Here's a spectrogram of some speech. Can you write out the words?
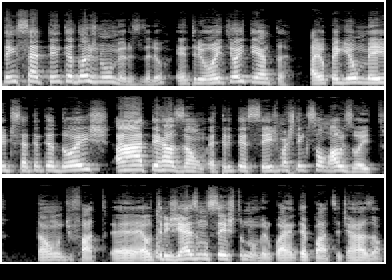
tem 72 números, entendeu? Entre 8 e 80. Aí eu peguei o meio de 72. Ah, tem razão. É 36, mas tem que somar os 8. Então, de fato, é, é o 36 número, 44, você tinha razão.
